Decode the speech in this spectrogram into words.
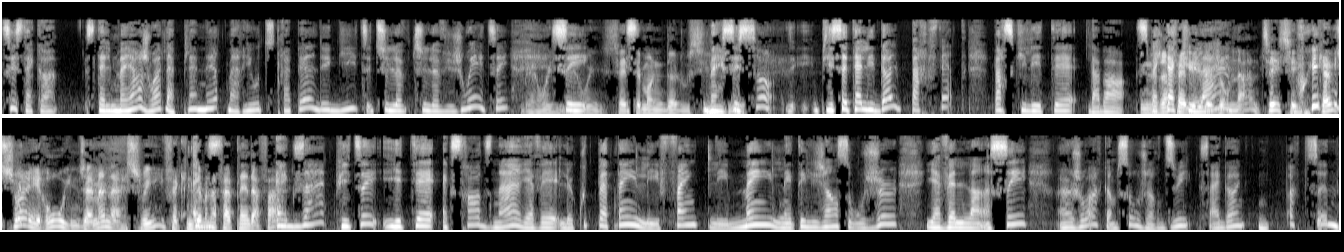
sais, c'était comme, c'était le meilleur joueur de la planète, Mario. Tu te rappelles de Guy? Tu, tu l'as, tu l'as vu jouer, tu sais. Ben oui, C'est- ben oui. C'était mon idole aussi. Ben, Puis c'est ça. Puis c'était l'idole parfaite parce qu'il était d'abord Il nous a spectaculaire. le journal. Tu sais, c'est, Oui. quand tu es un héros, il nous amène à suivre, fait qu'il nous amène Ex- à faire plein d'affaires. Exact. Puis tu sais, il était extraordinaire. Il y avait le coup de patin, les feintes, les mains, l'intelligence au jeu. Il y avait le lancer. Un joueur comme ça aujourd'hui, ça gagne une fortune.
